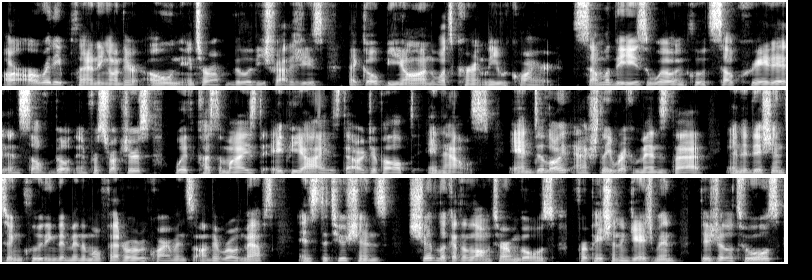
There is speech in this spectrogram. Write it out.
are already planning on their own interoperability strategies that go beyond what's currently required. Some of these will include self-created and self-built infrastructures with customized APIs that are developed in-house. And Deloitte actually recommends that in addition to including the minimal federal requirements on their roadmaps, institutions should look at the long-term goals for patient engagement, digital tools,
